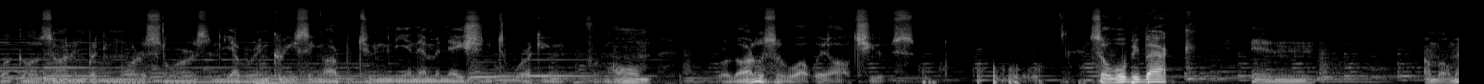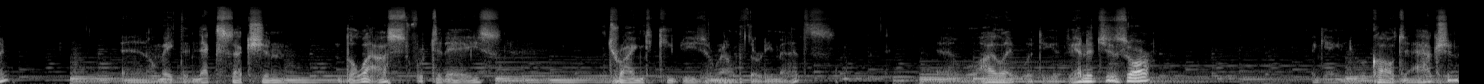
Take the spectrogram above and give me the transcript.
what goes on in brick and mortar stores, and the ever increasing opportunity and emanation to working from home, regardless of what we all choose. So we'll be back in a moment, and I'll make the next section the last for today's, trying to keep these around 30 minutes. And we'll highlight what the advantages are. Again, do a call to action.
